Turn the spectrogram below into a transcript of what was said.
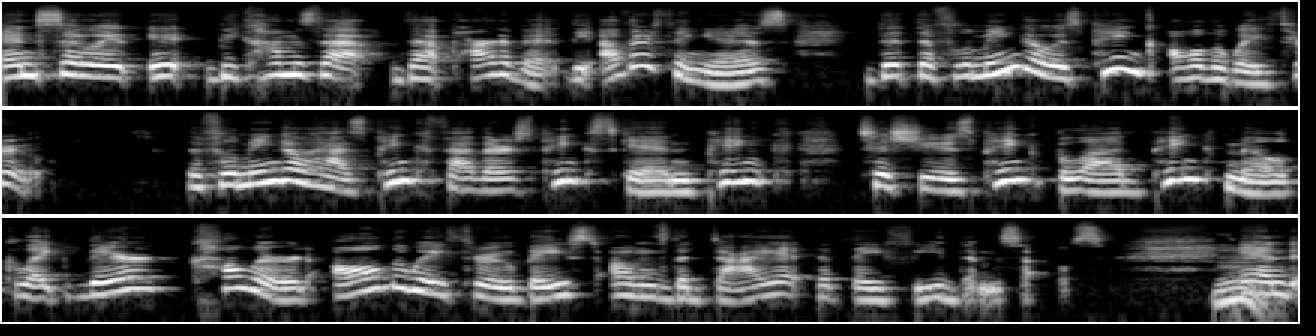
and so it, it becomes that that part of it. The other thing is that the flamingo is pink all the way through the flamingo has pink feathers, pink skin, pink tissues, pink blood, pink milk. Like they're colored all the way through based on the diet that they feed themselves. Mm. And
